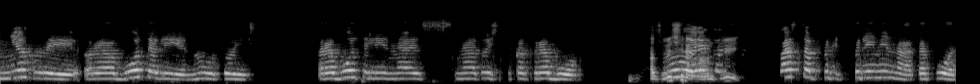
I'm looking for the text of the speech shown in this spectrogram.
негри работали, ну, то есть работали на, с- на то есть как рабов. А, звичайно, це- Андрій. Каста пр- племена, так вот,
